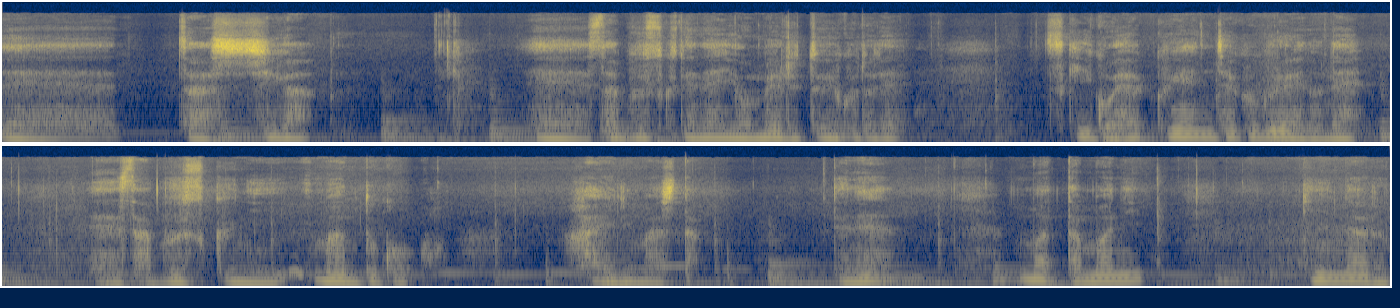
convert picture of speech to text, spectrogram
えー雑誌がえーサブスクでね読めるということで月500円弱ぐらいのね、えーサブスクに今んとこ入りました。でねまあたまに気になる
